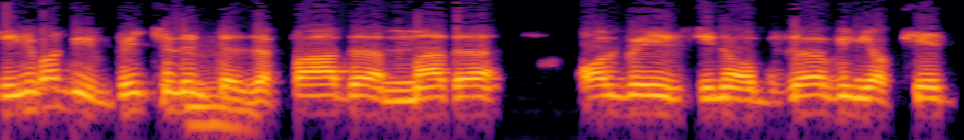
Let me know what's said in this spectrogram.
So you've got to be vigilant mm-hmm. as a father, a mother, always, you know, observing your kids,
